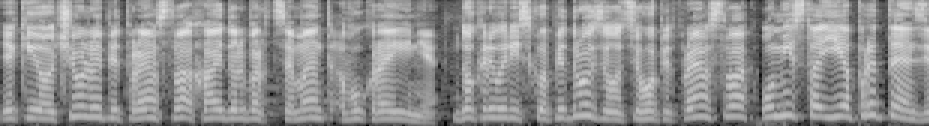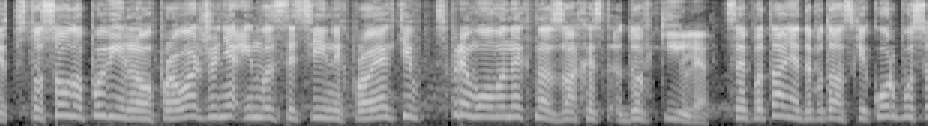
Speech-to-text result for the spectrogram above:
який очолює підприємство Хайдельберг Цемент в Україні. До криворізького підрозділу цього підприємства у міста є претензії стосовно повільного впровадження інвестиційних проєктів, спрямованих на захист довкілля. Це питання депутатський корпус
